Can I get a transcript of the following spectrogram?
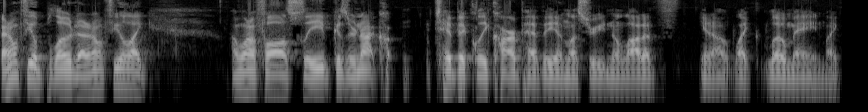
I don't feel bloated. I don't feel like I want to fall asleep because they're not car- typically carb heavy unless you're eating a lot of you know like lo mein, like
